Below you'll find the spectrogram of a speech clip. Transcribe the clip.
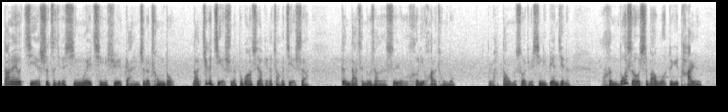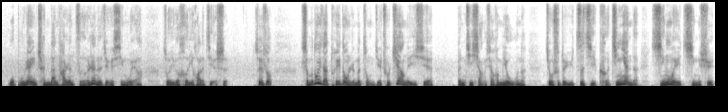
当然有解释自己的行为、情绪、感知的冲动。那这个解释呢，不光是要给他找个解释啊，更大程度上呢是有合理化的冲动，对吧？当我们说这个心理边界呢，很多时候是把我对于他人，我不愿意承担他人责任的这个行为啊。做一个合理化的解释，所以说，什么东西在推动人们总结出这样的一些本体想象和谬误呢？就是对于自己可经验的行为、情绪、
